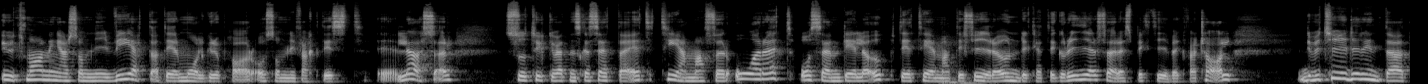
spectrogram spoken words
utmaningar som ni vet att er målgrupp har och som ni faktiskt eh, löser. Så tycker vi att ni ska sätta ett tema för året och sen dela upp det temat i fyra underkategorier för respektive kvartal. Det betyder inte att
